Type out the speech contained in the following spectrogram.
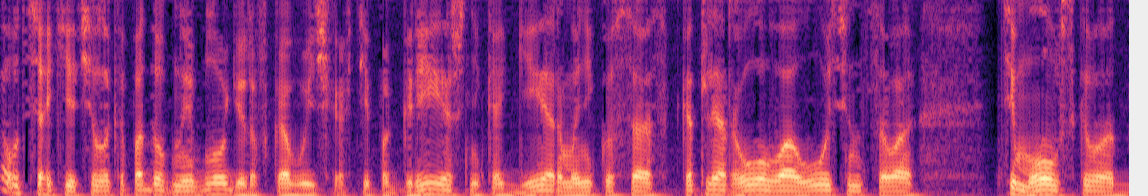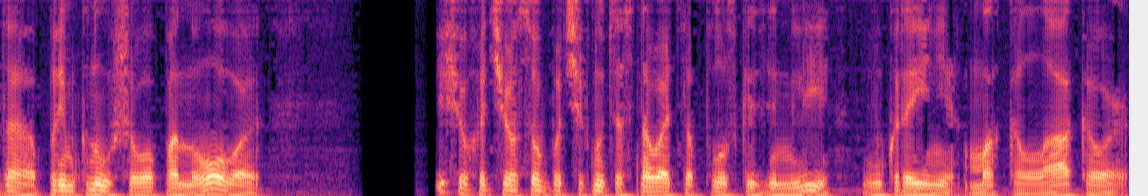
А вот всякие человекоподобные блогеры в кавычках, типа Грешника, Германикуса, Котлярова, Осинцева, Тимовского, да, примкнувшего Панова. Еще хочу особо подчеркнуть основателя плоской земли в Украине Маклакова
